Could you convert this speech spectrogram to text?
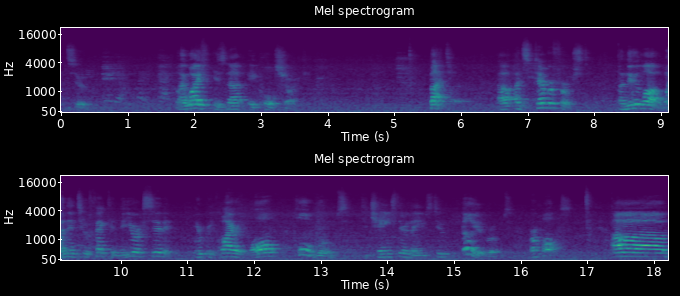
consumed. My wife is not a pool shark. But uh, on September 1st, a new law went into effect in New York City. It required all pool rooms to change their names to billiard rooms or halls. Uh,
